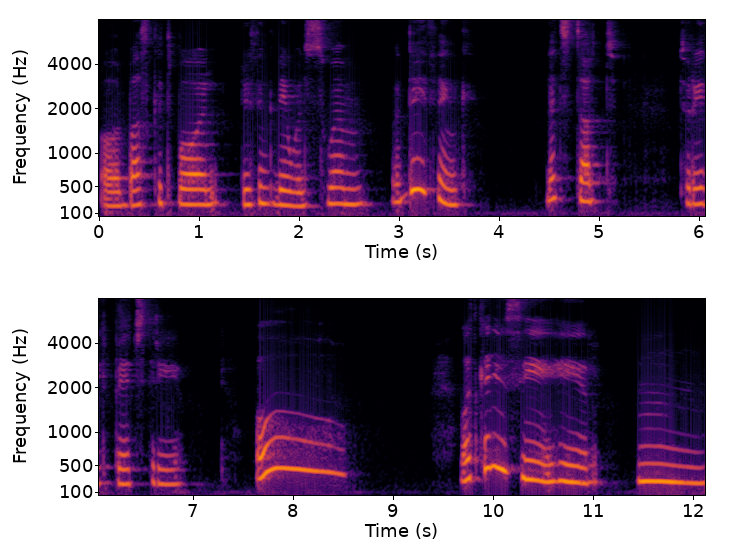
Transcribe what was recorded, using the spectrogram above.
or basketball? Do you think they will swim? What do you think? Let's start to read page 3. Oh, what can you see here? Hmm,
